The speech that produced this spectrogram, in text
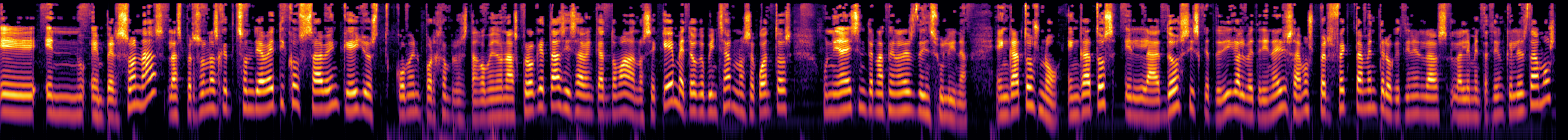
eh, en, en, personas, las personas que son diabéticos saben que ellos comen, por ejemplo, se están comiendo unas croquetas y saben que han tomado no sé qué, me tengo que pinchar no sé cuántas unidades internacionales de insulina. En gatos no. En gatos, en la dosis que te diga el veterinario, sabemos perfectamente lo que tiene la alimentación que les damos,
